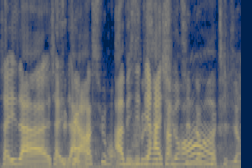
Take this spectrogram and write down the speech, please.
ça les a ça les C'était a rassurant. Ah, mais c'était rassurant. de leur quotidien.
